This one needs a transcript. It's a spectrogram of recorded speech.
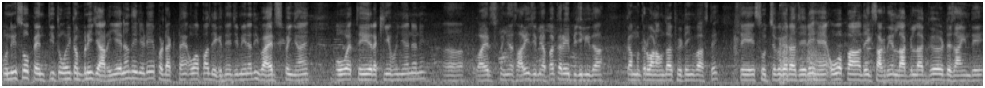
1935 ਤੋਂ ਇਹ ਕੰਪਨੀ ਚੱਲ ਰਹੀ ਹੈ। ਇਹਨਾਂ ਦੇ ਜਿਹੜੇ ਪ੍ਰੋਡਕਟ ਹੈ, ਉਹ ਆਪਾਂ ਦੇਖਦੇ ਹਾਂ, ਜਿਵੇਂ ਇਹਨਾਂ ਦੀ ਵਾਇਰਸ ਪਈਆਂ ਹੈ, ਉਹ ਇੱਥੇ ਰੱਖੀਆਂ ਹੋਈਆਂ ਇਹਨਾਂ ਨੇ। ਵਾਇਰਸ ਪਈਆਂ ਸਾਰੀ ਜਿਵੇਂ ਆਪਾਂ ਘਰੇ ਬਿਜਲੀ ਦਾ ਕੰਮ ਕਰਵਾਉਣਾ ਹੁੰਦਾ ਫਿਟਿੰਗ ਵਾਸਤੇ ਤੇ ਸੁੱਚ ਵਗੈਰਾ ਜਿਹੜੇ ਹੈ ਉਹ ਆਪਾਂ ਦੇਖ ਸਕਦੇ ਹਾਂ, ਅਲੱਗ-ਅਲੱਗ ਡਿਜ਼ਾਈਨ ਦੇ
